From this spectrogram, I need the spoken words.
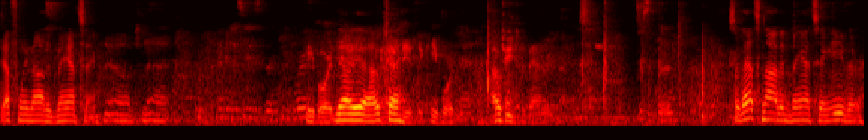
Definitely not advancing. No, it's not. Maybe just use the keyboard. Keyboard. Yeah, yeah, You're gonna have okay. use the keyboard. I'll Okay. change the battery. Just the, So that's not advancing either.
